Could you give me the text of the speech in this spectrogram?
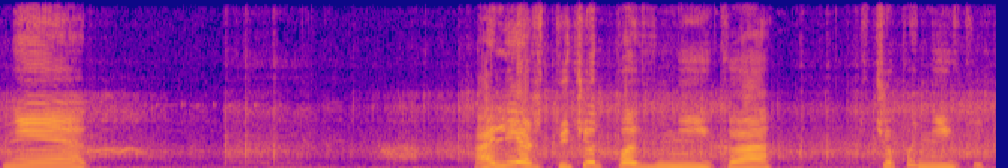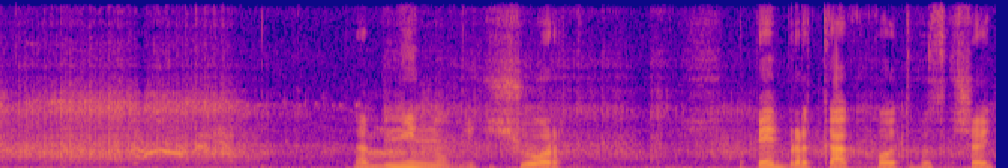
Нет. Олеж, ты чё погник, а? Ты чё паник тут? Да блин, ну черт. Опять братка какого-то воскрешать.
